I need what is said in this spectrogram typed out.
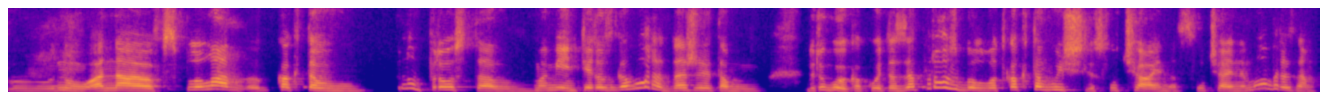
ну, она всплыла как-то, ну, просто в моменте разговора, даже там другой какой-то запрос был, вот как-то вышли случайно, случайным образом,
